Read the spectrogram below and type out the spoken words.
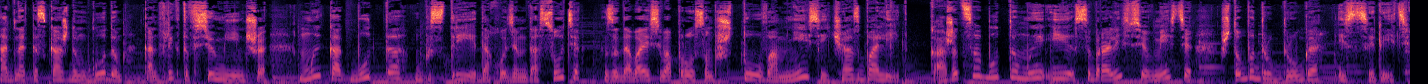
Однако с каждым годом конфликтов все меньше. Мы как будто быстрее доходим до сути, задаваясь вопросом, что во мне сейчас болит. Кажется, будто мы и собрались все вместе, чтобы друг друга исцелить.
